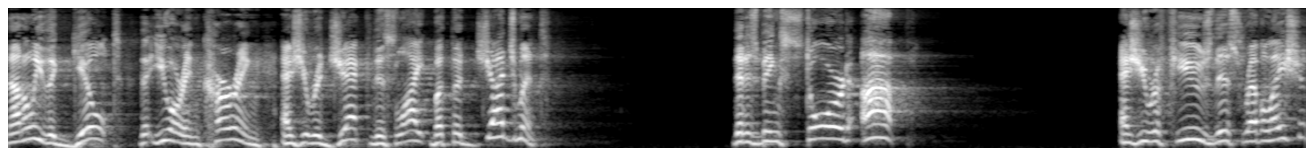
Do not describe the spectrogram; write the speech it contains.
Not only the guilt that you are incurring as you reject this light, but the judgment that is being stored up as you refuse this revelation.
